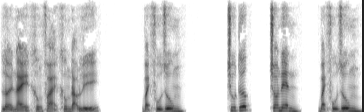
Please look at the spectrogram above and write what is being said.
lời này không phải không đạo lý. Bạch phù dung. Chu tước, cho nên, bạch phù dung,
